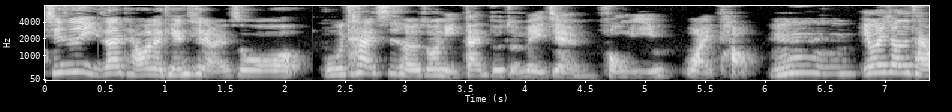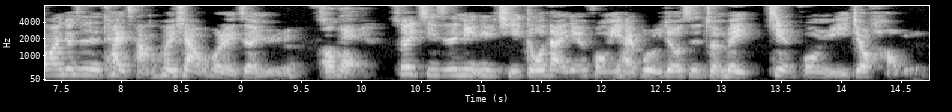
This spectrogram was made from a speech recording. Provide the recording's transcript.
其实以在台湾的天气来说，不太适合说你单独准备一件风衣外套。嗯，因为像是台湾就是太常会下午会雷阵雨了。OK，所以其实你与其多带一件风衣，还不如就是准备一件风雨衣就好了。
